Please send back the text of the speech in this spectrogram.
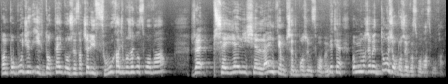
Pan pobudził ich do tego, że zaczęli słuchać Bożego Słowa, że przejęli się lękiem przed Bożym Słowem. Wiecie, bo my możemy dużo Bożego Słowa słuchać.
